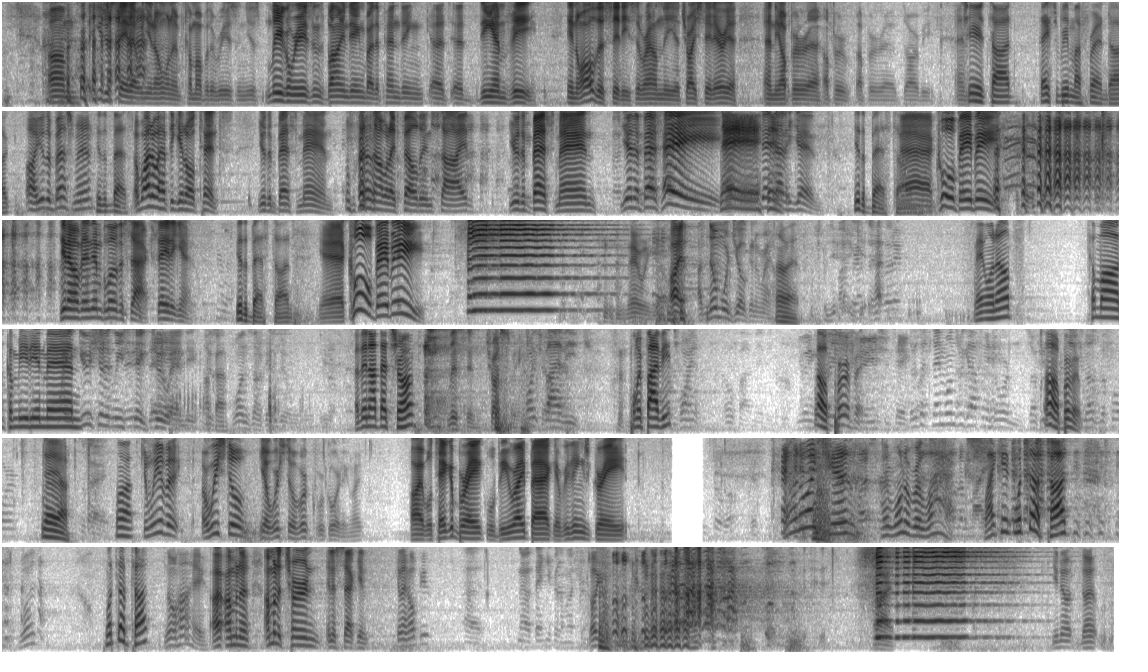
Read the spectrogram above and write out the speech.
Um, you just say that when you don't want to come up with a reason. You just legal reasons binding by the pending uh, uh, DMV in all the cities around the uh, tri-state area and the upper uh, upper upper uh, Darby. And, Cheers, Todd. Thanks for being my friend, dog. Oh, you're the best, man. You're the best. Uh, Why do I have to get all tense? You're the best man. That's not what I felt inside. You're the best man. You're the best. Hey! Hey! Say that again. You're the best, Todd. Ah, cool, baby. you know, and then blow the sax. Say it again. You're the best, Todd. Yeah, cool, baby. there we go. All right, uh, no more joking around. All right. Anyone else? Come on, comedian man. You should at least take two, Andy. 'cause Okay. One's not going to do Are they not that strong? anything. Listen, trust me. Point five each. Point five each. Oh, perfect. They're the same ones we got from Jordan. So if Oh, perfect. those before, Yeah, yeah. Well, Can we have a? Are we still? Yeah, we're still. We're recording, right? All right, we'll take a break. We'll be right back. Everything's great. Why do I can't? I want to relax. why can't? What's up, Todd? What? What's up, Todd? No, hi. I, I'm gonna. I'm gonna turn in a second. Can I help you? Uh, no, thank you for the mushroom. Oh, you're welcome. All right. You know,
